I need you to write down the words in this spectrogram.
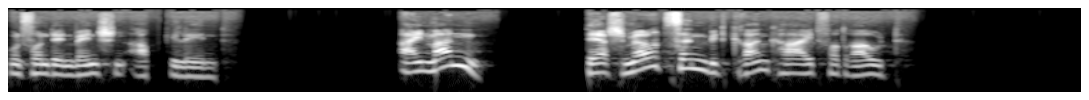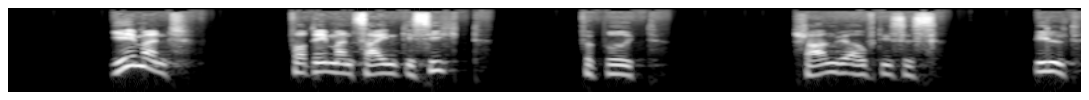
und von den Menschen abgelehnt. Ein Mann, der Schmerzen mit Krankheit vertraut. Jemand, vor dem man sein Gesicht verbirgt. Schauen wir auf dieses Bild.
